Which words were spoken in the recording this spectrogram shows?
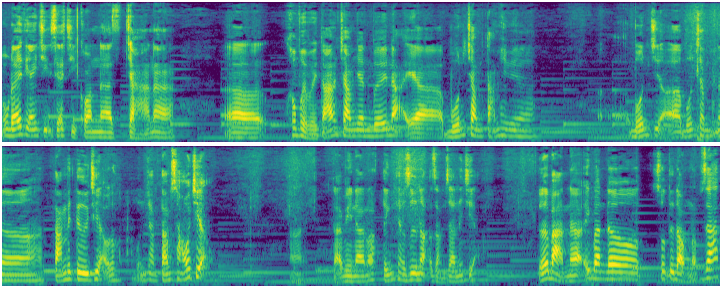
lúc đấy thì anh chị sẽ chỉ còn à, trả là ờ, uh, 0,78% nhân với lại à, 480 4 à, triệu 484 triệu thôi 486 triệu. À, tại vì là nó tính theo dư nợ giảm dần đấy chị ạ. Đối với bản Xpander số tự động lắp ráp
